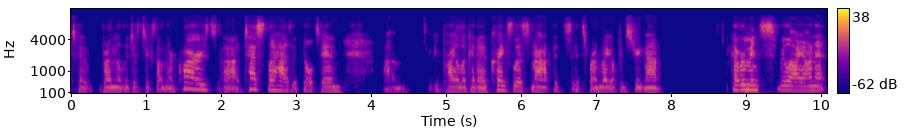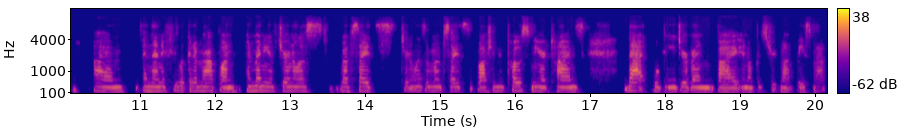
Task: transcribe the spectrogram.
to run the logistics on their cars. Uh, Tesla has it built in. Um, you probably look at a Craigslist map, it's, it's run by OpenStreetMap. Governments rely on it. Um, and then if you look at a map on, on many of journalists websites, journalism websites, Washington Post, New York Times, that will be driven by an OpenStreetMap base map.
